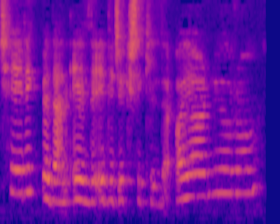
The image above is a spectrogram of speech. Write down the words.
çeyrek beden elde edecek şekilde ayarlıyorum.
